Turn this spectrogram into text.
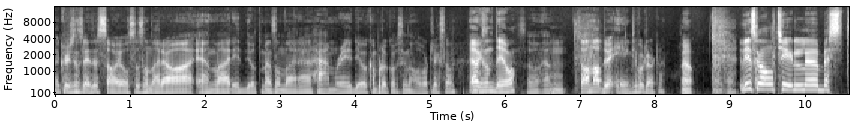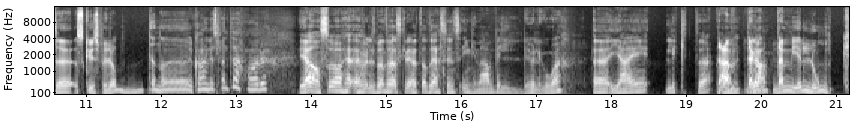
Ja, Christian Slater sa jo også sånn der ja, enhver idiot med en sånn der eh, ham radio kan plukke opp signalet vårt, liksom. Ja, ikke sant, det òg. Så, ja. Mm. Så han hadde jo egentlig forklart det. Ja. Vi skal til eh, beste skuespiller, og denne uka er jeg litt spent, jeg. Hva har du? Jeg er også veldig spent, og jeg har skrevet at jeg syns ingen er veldig, veldig gode. Eh, jeg likte Det er, det, er, det er mye lunk.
